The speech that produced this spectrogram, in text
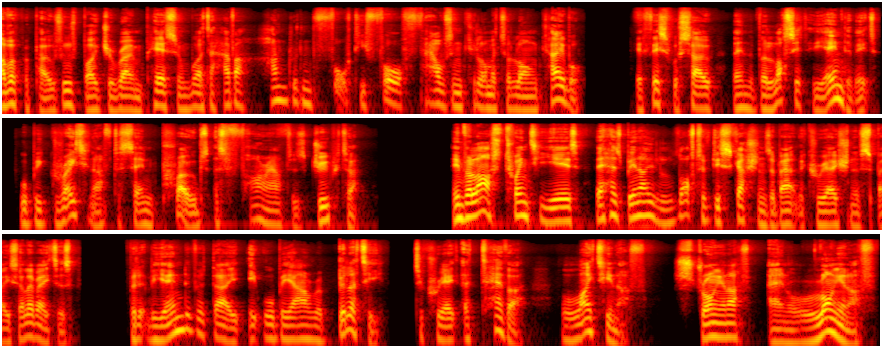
Other proposals by Jerome Pearson were to have a 144,000 kilometer long cable. If this were so, then the velocity at the end of it would be great enough to send probes as far out as Jupiter. In the last 20 years, there has been a lot of discussions about the creation of space elevators, but at the end of the day, it will be our ability to create a tether light enough, strong enough, and long enough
